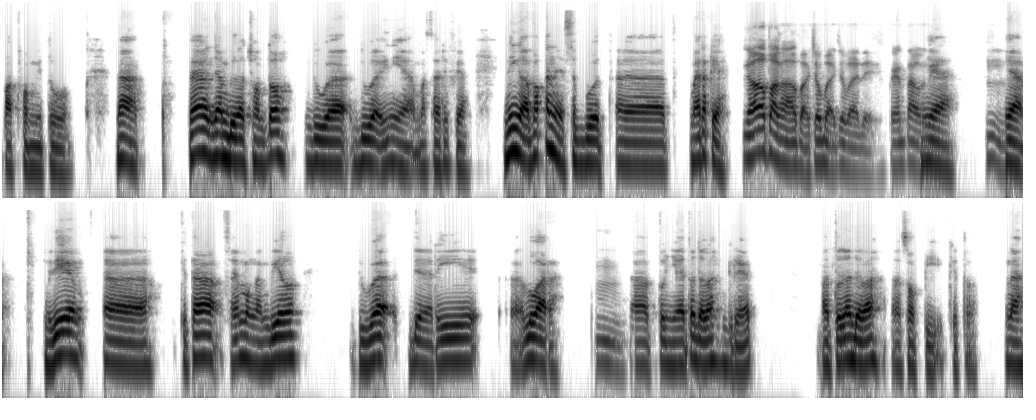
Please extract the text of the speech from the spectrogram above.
platform itu. Nah, saya ambil contoh dua dua ini ya, Mas Arif ya. Ini nggak apa kan ya sebut eh, merek ya? Nggak apa nggak apa, coba coba deh, pengen tahu. Iya, Hmm. ya. Jadi eh, kita saya mengambil dua dari eh, luar. Hmm. Satunya itu adalah Grab, satunya adalah eh, Shopee gitu. Nah,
